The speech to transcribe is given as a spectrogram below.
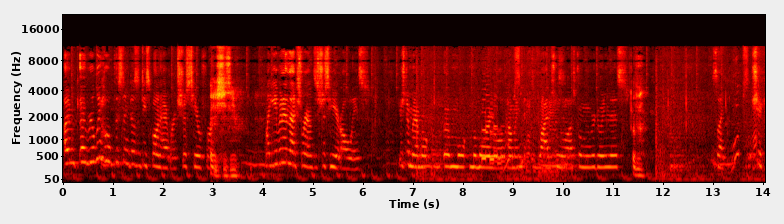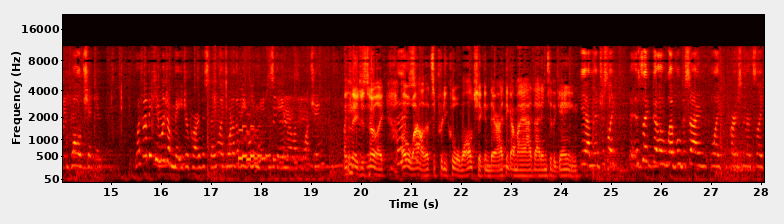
I'm, I really hope this thing doesn't despawn ever. It's just here for She's here. Like even in the next rounds, it's just here always. Just a, memo- a mo- memorial of how many lives we lost when we were doing this. It's like chick- wall chicken. What if I became like a major part of this thing? Like one of the people who made this game are like watching. And they just are like, oh wow, that's a pretty cool wall chicken there. I think I might add that into the game. Yeah, and they're just like it's like the level design like person that's like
